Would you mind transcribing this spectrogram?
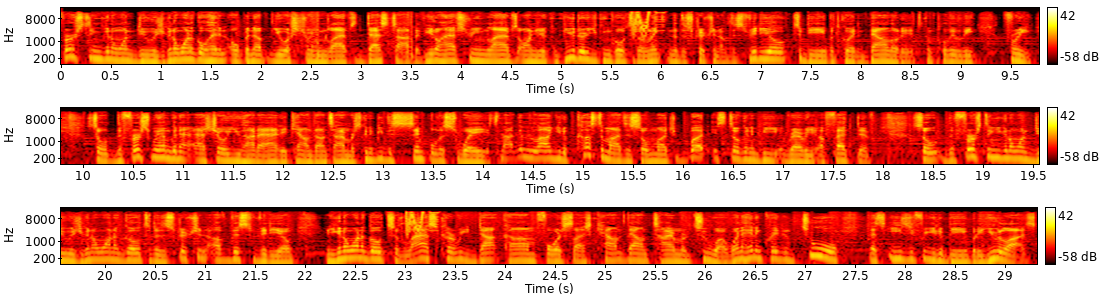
first thing you're want to do is you're want to go ahead and open up your Streamlabs desktop. If you don't have Streamlabs on your computer, you can go to the link in the description of this video to be able to go ahead and download it. It's completely free. So the first way I'm to show you how to add a countdown timer going to be the simplest way. It's not to allow you to customize it so much, but it's still to be very effective. So the first thing you're want to do is you're want to go to the description of this video and you're want to go to lascurry.com forward slash countdown timer tool. I went ahead and created a tool that's easy for you to be able to utilize.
